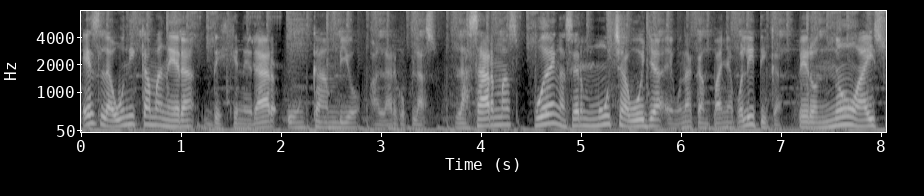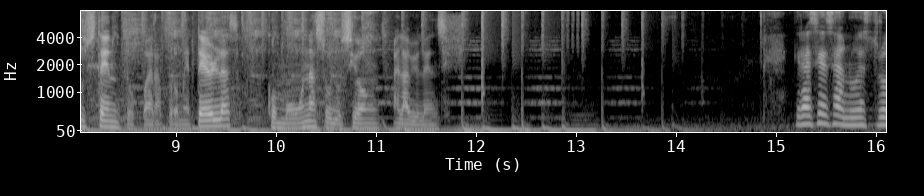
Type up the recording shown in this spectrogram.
es la única manera de generar un cambio a largo plazo. Las armas pueden hacer mucha bulla en una campaña política, pero no hay sustento para prometerlas como una solución a la violencia. Gracias a nuestros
